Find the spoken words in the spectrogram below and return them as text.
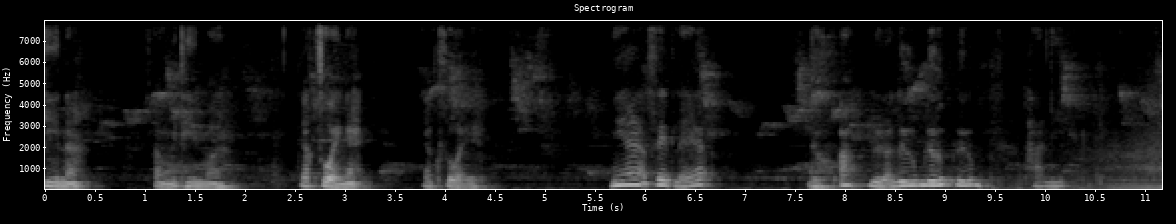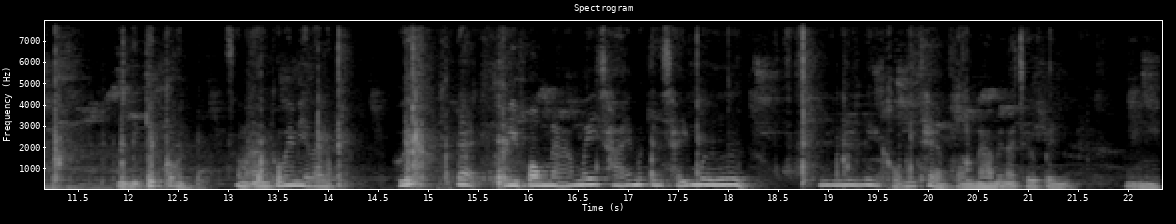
ทีนนะ สั่งมิทีนมา อยากสวยไง อยากสวย เนี่ย เสร็จแล้ว เดี๋ยวอ้าวเหลือลืมลืมลืมทานี้ อันนี้เก็บก่อนสำอางก็ไม่มีอะไรหรอก เฮ้ยแต่มีฟองน้ำไม่ใช้เมื่อกี้ใช้มือ นี่นี่นี่เขามีแถมฟองน้ำด้วยนะเชอเป็นนี่นี่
